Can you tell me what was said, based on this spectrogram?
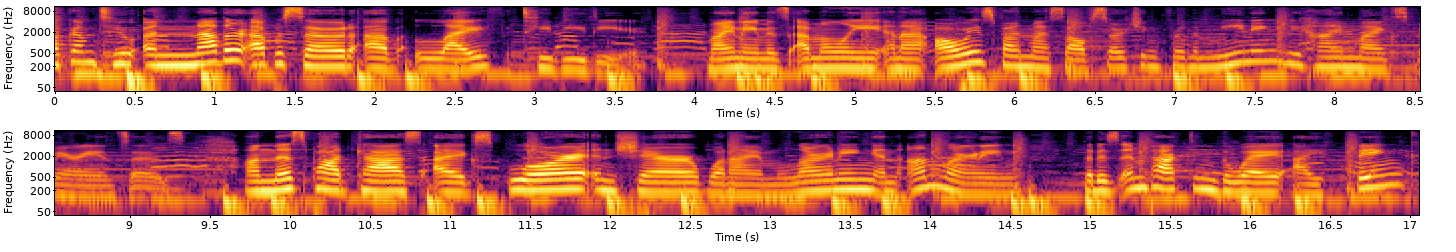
welcome to another episode of Life TBD. My name is Emily, and I always find myself searching for the meaning behind my experiences. On this podcast, I explore and share what I am learning and unlearning that is impacting the way I think,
